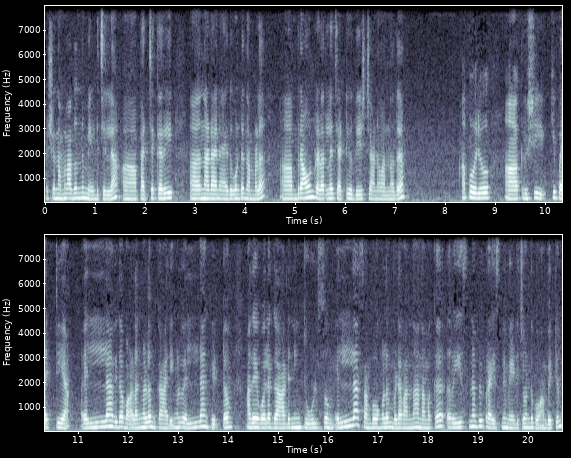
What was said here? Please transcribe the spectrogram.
പക്ഷെ നമ്മൾ അതൊന്നും മേടിച്ചില്ല. പച്ചക്കറി നടാനായതുകൊണ്ട് നമ്മൾ ബ്രൗൺ കളറിലെ ചട്ടി ഉദ്ദേശിച്ചാണ് വന്നത്. അപ്പോൾ ഒരു കൃഷിക്ക് പറ്റിയ എല്ലാവിധ വളങ്ങളും കാര്യങ്ങളും എല്ലാം കിട്ടും. അതേപോലെ ഗാർഡനിങ് ടൂൾസും എല്ലാ സംഭവങ്ങളും ഇവിടെ വന്നാൽ നമുക്ക് റീസണബിൾ പ്രൈസിന് മേടിച്ചുകൊണ്ട് പോകാൻ പറ്റും.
